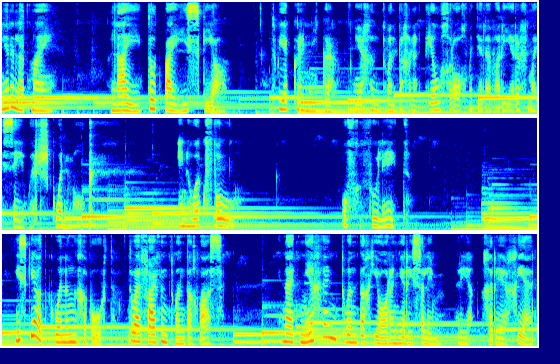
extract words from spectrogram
Here laat my lei tot by Hiskia. 2 Kronieke 29 en ek deel graag met julle wat die Here vir my sê oor skoonmaak en hoe ek voel of gevoel het. Hiskia het koning geword toe hy 25 was en hy het 29 jaar in Jerusalem geregeer.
